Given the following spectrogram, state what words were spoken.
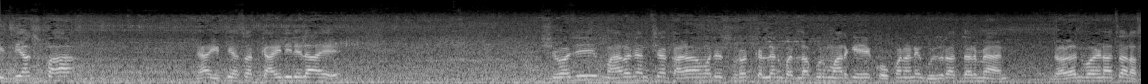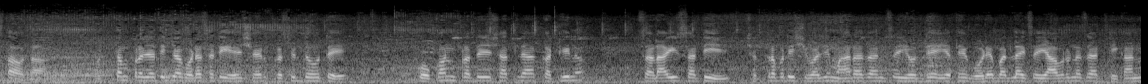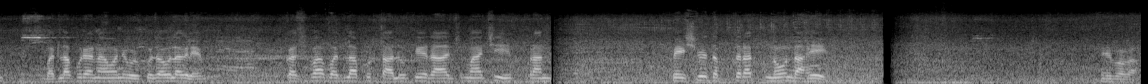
इतिहास पहा. ह्या इतिहासात काय लिहिलेलं आहे? शिवाजी महाराजांच्या काळामध्ये सुरत कल्याण बदलापूर मार्गे हे कोकण आणि गुजरात दरम्यान दळणवळणाचा रस्ता होता. उत्तम प्रजातींच्या घोड्यासाठी हे शहर प्रसिद्ध होते. कोकण प्रदेशातल्या कठीण चढाईसाठी छत्रपती शिवाजी महाराजांचे योद्धे येथे घोडे बदलायचे यावरूनच या ठिकाण बदलापूर या नावाने ओळखू जाऊ लागले. कसबा बदलापूर तालुके राजमाची प्रांत पेशवे दप्तरात नोंद आहे. हे बघा.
